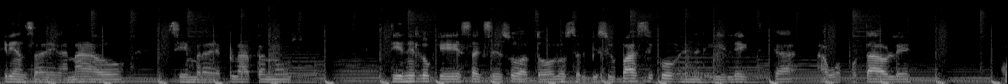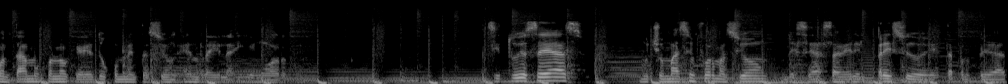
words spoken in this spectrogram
crianza de ganado, siembra de plátanos. Tienes lo que es acceso a todos los servicios básicos, energía eléctrica, agua potable. Contamos con lo que es documentación en regla y en orden. Si tú deseas mucho más información, deseas saber el precio de esta propiedad,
